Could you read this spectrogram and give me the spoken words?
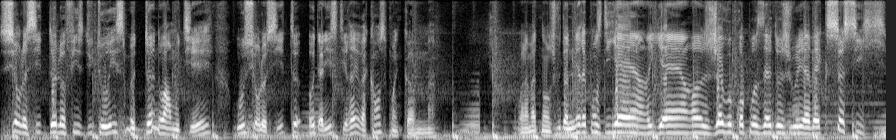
sur le site de l'Office du tourisme de Noirmoutier ou sur le site odalis-vacances.com. Voilà, maintenant je vous donne les réponses d'hier. Hier, je vous proposais de jouer avec ceci.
